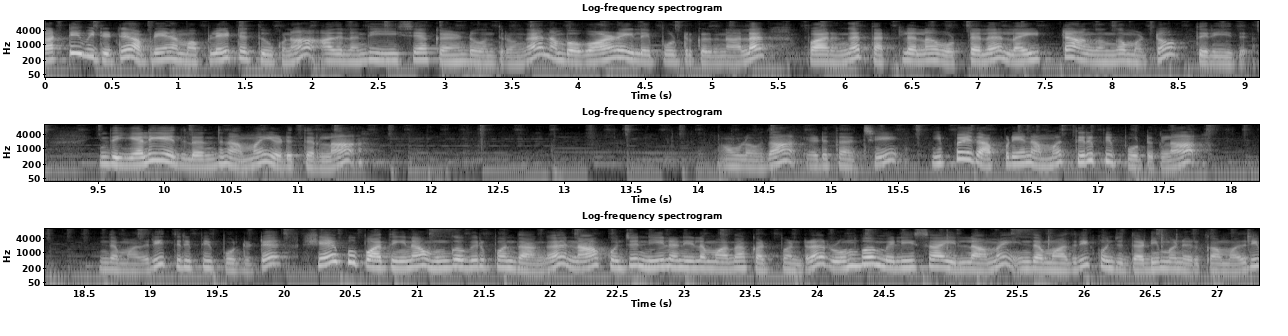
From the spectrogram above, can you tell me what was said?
தட்டி விட்டுட்டு அப்படியே நம்ம பிளேட்டை தூக்குனா அதுலேருந்து ஈஸியாக கிழண்டு வந்துடுங்க நம்ம வாழை இலை போட்டிருக்கிறதுனால பாருங்கள் தட்டிலலாம் ஒட்டலை. லைட்டாக அங்கங்கே மட்டும் தெரியுது. இந்த இலையை இதுலேருந்து நம்ம எடுத்துடலாம். அவ்வளவுதான் எடுத்தாச்சு. இப்போ இதை அப்படியே நம்ம திருப்பி போட்டுக்கலாம். இந்த மாதிரி திருப்பி போட்டுட்டு ஷேப்பு பார்த்தீங்கன்னா உங்கள் விருப்பம் தாங்க. நான் கொஞ்சம் நீள நீளமாக தான் கட் பண்ணுறேன் ரொம்ப மெலிசாக இல்லாமல் இந்த மாதிரி கொஞ்சம் தடிமன் இருக்க மாதிரி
